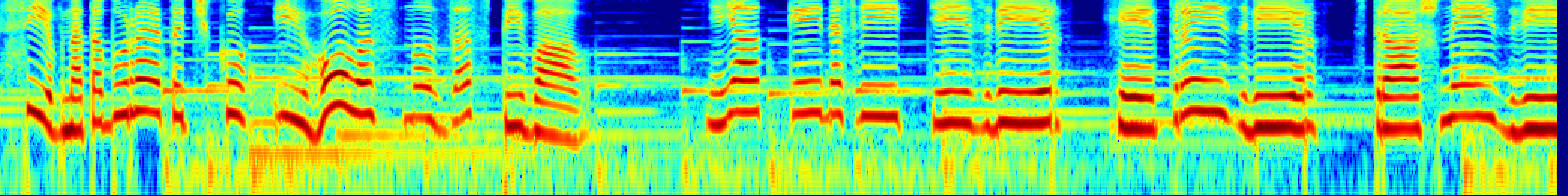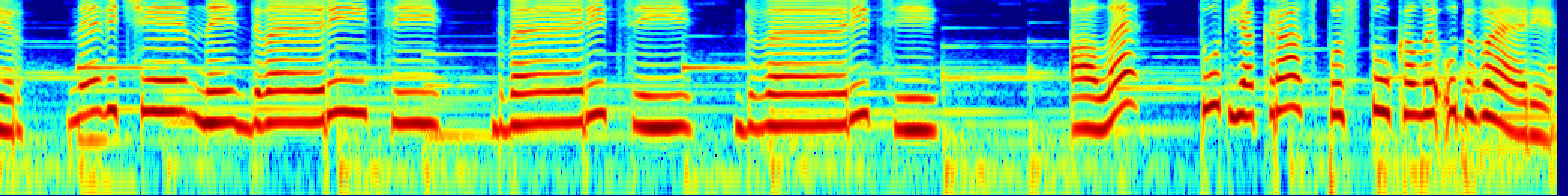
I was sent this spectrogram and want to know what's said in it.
сів на табуреточку і голосно заспівав. Ніякий на світі звір, хитрий звір, страшний звір, не відчинить двері ці, двері ці, двері ці. Але тут якраз постукали у двері.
